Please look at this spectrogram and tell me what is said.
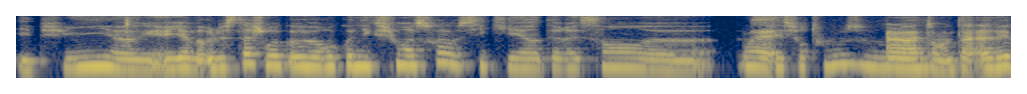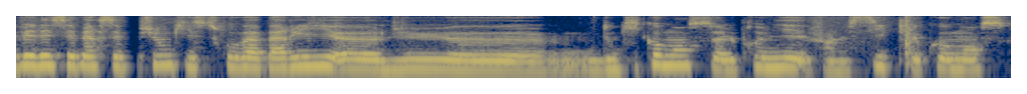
Et puis euh, il y a le stage re- euh, reconnexion à soi aussi qui est intéressant. euh, Ouais. C'est sur Toulouse. ou- Alors attends, t'as révélé ses perceptions qui se trouve à Paris euh, du euh, donc il commence le premier, enfin le cycle commence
